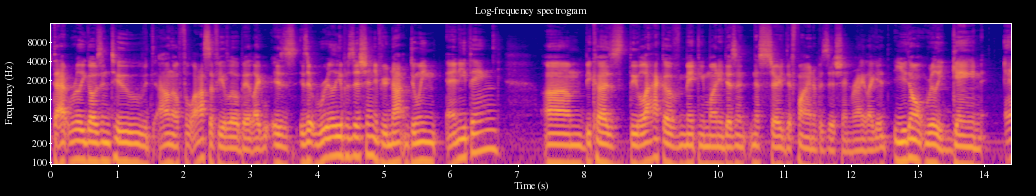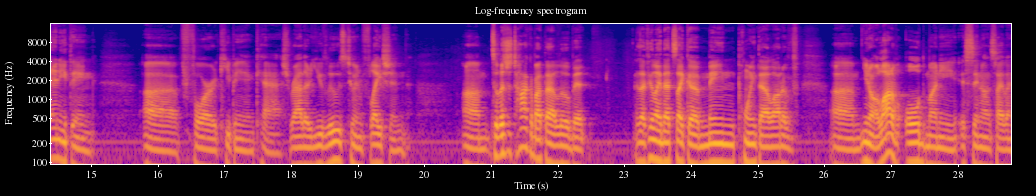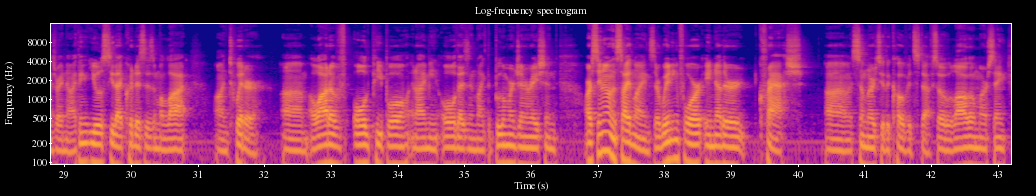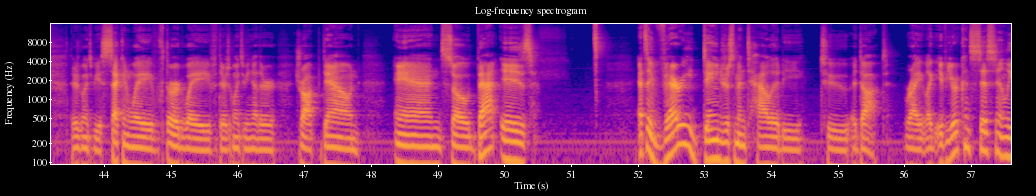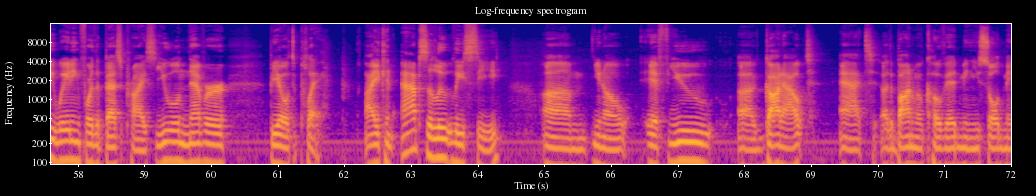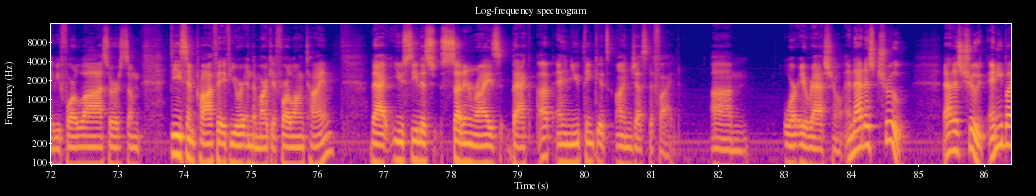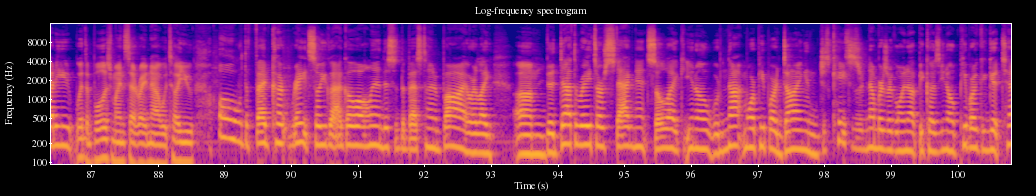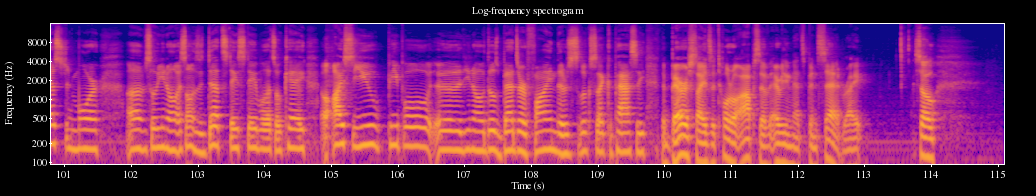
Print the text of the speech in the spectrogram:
that really goes into I don't know philosophy a little bit. Like, is is it really a position if you're not doing anything? Um, because the lack of making money doesn't necessarily define a position, right? Like, it, you don't really gain anything uh, for keeping in cash. Rather, you lose to inflation. Um, so let's just talk about that a little bit, because I feel like that's like a main point that a lot of um, you know, a lot of old money is sitting on the sidelines right now. I think you'll see that criticism a lot on Twitter. Um, a lot of old people, and I mean old as in like the boomer generation, are sitting on the sidelines. They're waiting for another crash, uh, similar to the COVID stuff. So a lot of them are saying there's going to be a second wave, third wave, there's going to be another drop down. And so that is, that's a very dangerous mentality to adopt right? Like if you're consistently waiting for the best price, you will never be able to play. I can absolutely see, um, you know, if you uh, got out at uh, the bottom of COVID, meaning you sold maybe for a loss or some decent profit if you were in the market for a long time, that you see this sudden rise back up and you think it's unjustified um, or irrational. And that is true that is true. Anybody with a bullish mindset right now would tell you, "Oh, the Fed cut rates, so you gotta go all in. This is the best time to buy." Or like, um, the death rates are stagnant, so like you know, we're not more people are dying, and just cases or numbers are going up because you know people are gonna get tested more. Um, so you know, as long as the death stays stable, that's okay. Uh, ICU people, uh, you know, those beds are fine. There's looks like capacity. The bearish side is the total opposite of everything that's been said, right? So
